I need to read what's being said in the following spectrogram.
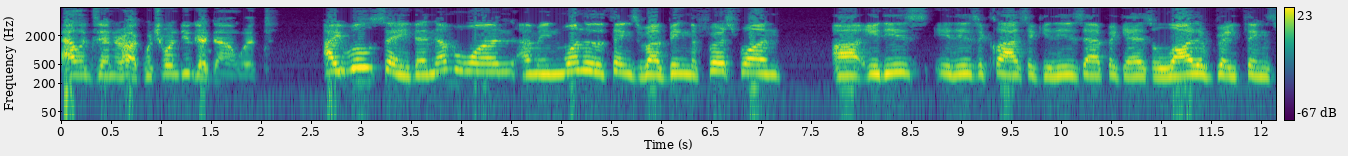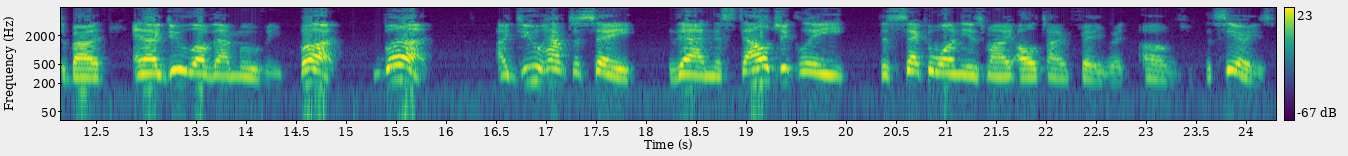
Alexander Huck. Which one do you get down with? I will say that number one. I mean, one of the things about being the first one, uh, it is it is a classic. It is epic. It has a lot of great things about it, and I do love that movie. But but I do have to say that nostalgically, the second one is my all-time favorite of the series,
